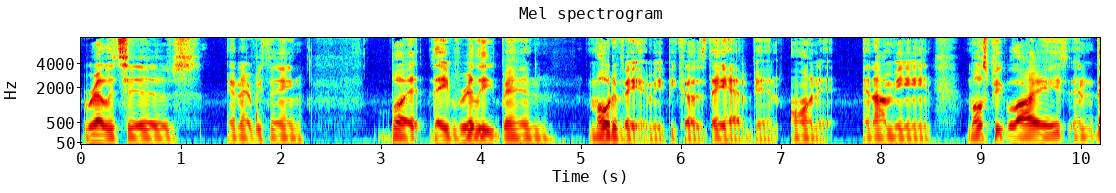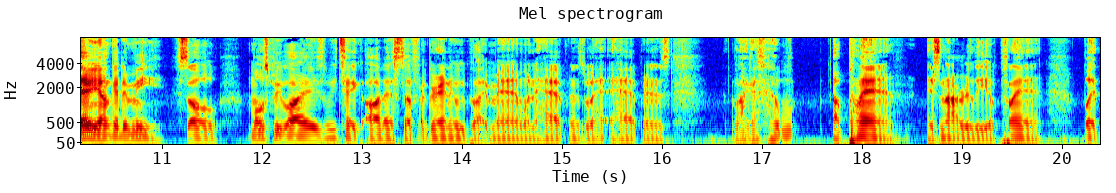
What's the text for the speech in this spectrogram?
relatives and everything, but they've really been motivating me because they have been on it. And I mean, most people our age, and they're younger than me, so most people our age, we take all that stuff for granted. We be like, man, when it happens, what happens, like I said, a plan. is not really a plan. But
